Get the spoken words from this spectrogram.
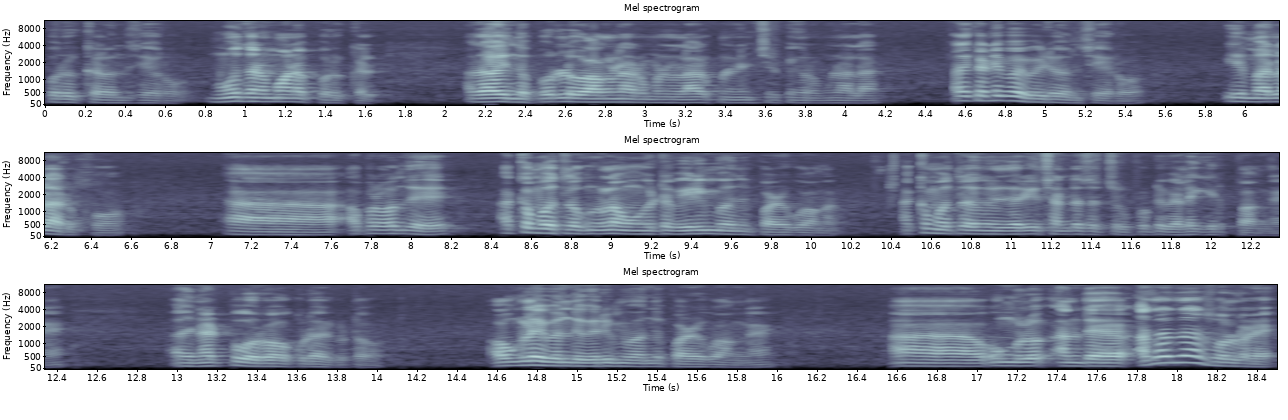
பொருட்கள் வந்து சேரும். நூதனமான பொருட்கள். அதாவது இந்த பொருள் வாங்கினா ரொம்ப நல்லா இருக்கும்னு நினச்சிருப்பீங்க ரொம்ப நாளாக அது கண்டிப்பாக வீடு வந்து சேரும். இது மாதிரிலாம் இருக்கும். அப்புறம் வந்து அக்கம் பக்கத்தில் இருக்கவங்களாம் உங்கள்கிட்ட விரும்பி வந்து பழகுவாங்க. அக்கம் பக்கத்தில் இது வரைக்கும் சண்டை சச்சரவு போட்டு விலகி இருப்பாங்க அது நட்பு உறவாக கூட இருக்கட்டும். அவங்களே வந்து விரும்பி வந்து பழகுவாங்க. உங்களுக்கு அந்த அதை தான் சொல்கிறேன்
